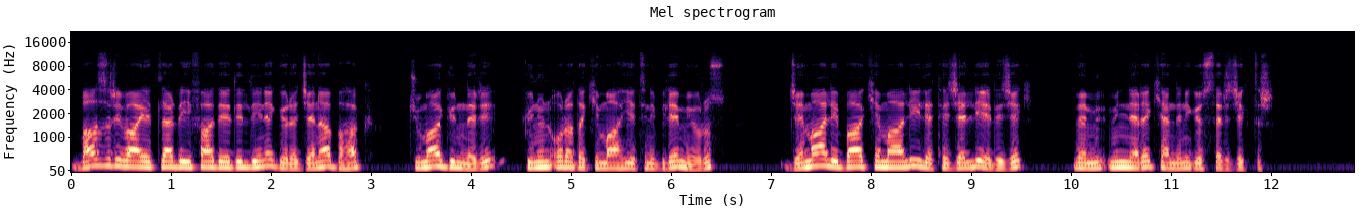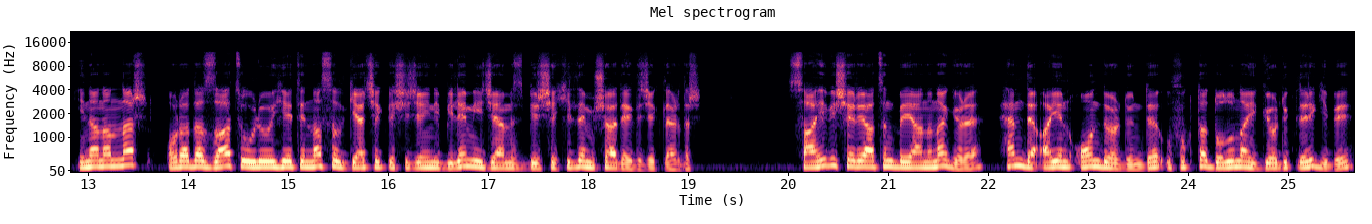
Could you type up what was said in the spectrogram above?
Bazı rivayetlerde ifade edildiğine göre Cenab-ı Hak, Cuma günleri günün oradaki mahiyetini bilemiyoruz, cemali ba kemaliyle tecelli edecek ve müminlere kendini gösterecektir. İnananlar orada zat-ı uluhiyeti nasıl gerçekleşeceğini bilemeyeceğimiz bir şekilde müşahede edeceklerdir. Sahibi şeriatın beyanına göre hem de ayın 14'ünde ufukta dolunayı gördükleri gibi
